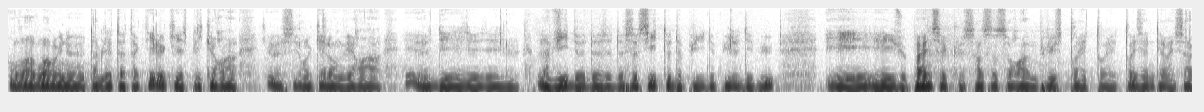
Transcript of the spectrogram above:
on va avoir une tablette tactile qui expliquera, sur laquelle on verra la vie de, ce site depuis, depuis le début. Et, et, je pense que ça, ce sera un plus très, très, très intéressant.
